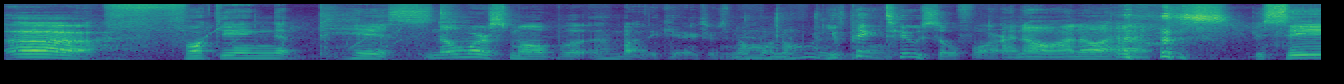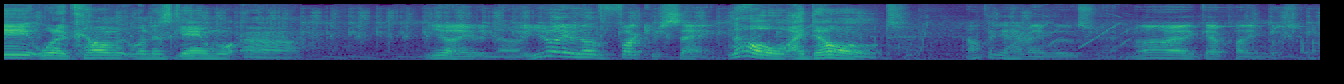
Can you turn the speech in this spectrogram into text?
Ah, Fucking pissed. no more small body characters. No more, no more. You picked game. two so far. I know, I know I have. you see, when it comes, when this game, uh, You don't even know. You don't even know what the fuck you're saying. no, I don't. I don't think I have any moves for him. No, I got plenty of moves for him.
